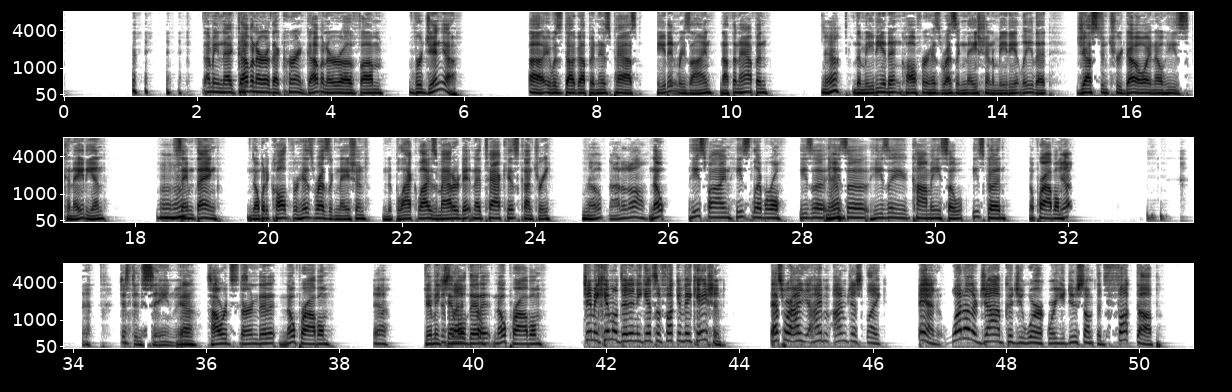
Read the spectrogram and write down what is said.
I mean that governor that current governor of um virginia uh it was dug up in his past. He didn't resign. Nothing happened. Yeah. the media didn't call for his resignation immediately that justin trudeau i know he's canadian. Mhm. same thing. Nobody called for his resignation. Black lives matter didn't attack his country. Nope, not at all. nope. He's fine. He's liberal. He's a Yeah. he's a he's a commie so he's good no problem Yep. Just insane, man. yeah howard stern did it no problem Yeah. jimmy Just kimmel did it no problem Jimmy Kimmel did it and he gets a fucking vacation. That's where I I'm I'm just like, man, what other job could you work where you do something fucked up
